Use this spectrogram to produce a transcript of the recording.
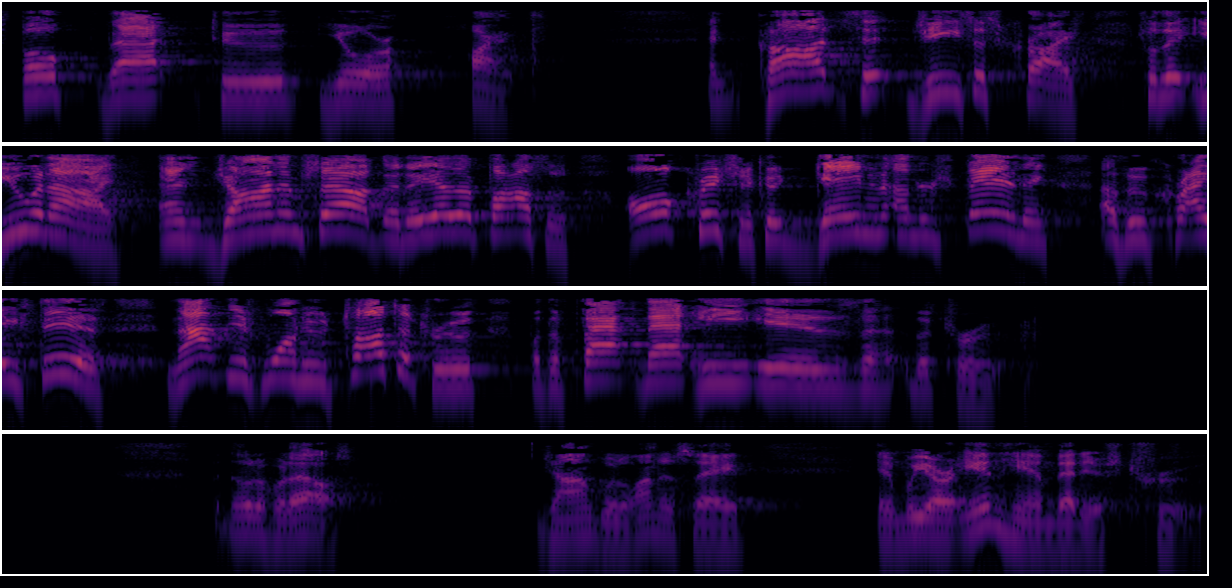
spoke that to your heart. And God sent Jesus Christ so that you and I, and John himself, and the other apostles, all Christians could gain an understanding of who Christ is. Not just one who taught the truth, but the fact that He is the truth. But notice what else. John goes on to say, and we are in Him that is true.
